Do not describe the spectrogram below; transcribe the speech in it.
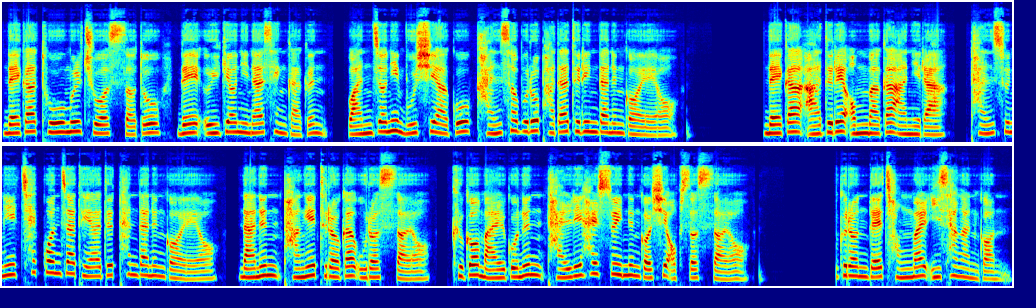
내가 도움을 주었어도 내 의견이나 생각은 완전히 무시하고 간섭으로 받아들인다는 거예요. 내가 아들의 엄마가 아니라 단순히 채권자 대하듯 한다는 거예요. 나는 방에 들어가 울었어요. 그거 말고는 달리 할 수 있는 것이 없었어요. 그런데 정말 이상한 건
